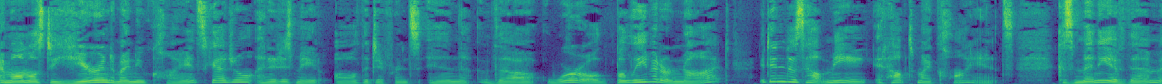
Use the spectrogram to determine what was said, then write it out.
I'm almost a year into my new client schedule and it has made all the difference in the world. Believe it or not, it didn't just help me, it helped my clients because many of them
